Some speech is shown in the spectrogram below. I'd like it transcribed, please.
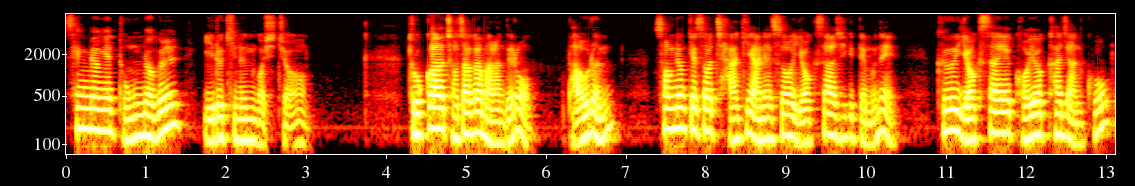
생명의 동력을 일으키는 것이죠. 교과 저자가 말한 대로 바울은 성령께서 자기 안에서 역사하시기 때문에 그 역사에 거역하지 않고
